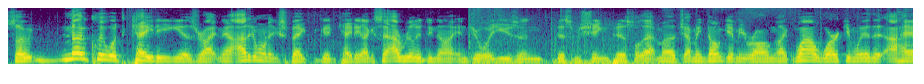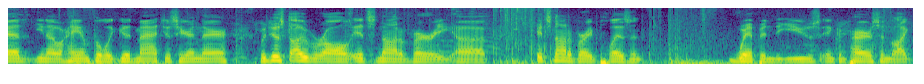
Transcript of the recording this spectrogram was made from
So no clue what the KD is right now. I don't want to expect a good KD. Like I said, I really do not enjoy using this machine pistol that much. I mean, don't get me wrong. Like while working with it, I had you know a handful of good matches here and there, but just overall, it's not a very uh, it's not a very pleasant weapon to use in comparison to like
